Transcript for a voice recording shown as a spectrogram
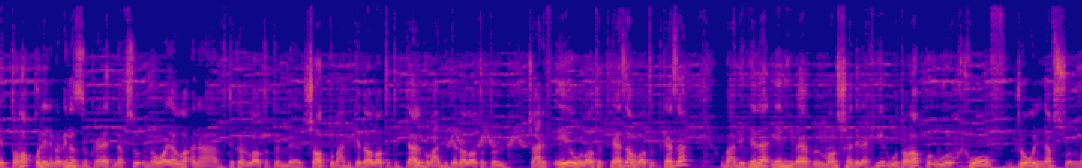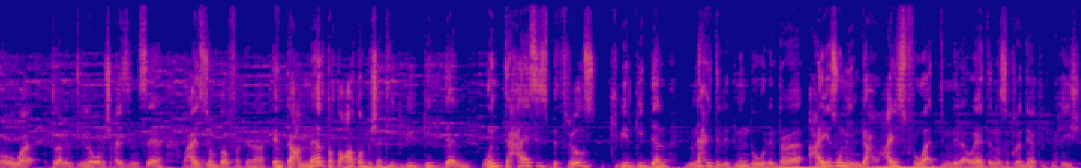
التنقل اللي ما بين الذكريات نفسه إن هو يلا أنا افتكر لقطة الشط وبعد كده لقطة التلج وبعد كده لقطة مش عارف إيه ولقطة كذا ولقطة كذا وبعد كده ننهي بقى بالمشهد الأخير وتنقل وخوف جويل نفسه إن هو كلامنتين اللي هو مش عايز ينساها وعايز يفضل فاكرها. أنت عمال تتعاطف بشكل كبير جدا وأنت حاسس ب thrills كبير جدا من ناحية الاتنين دول. أنت عايزهم ينجحوا. عايز في وقت من الأوقات إن الذكريات دي ما تتمحيش.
